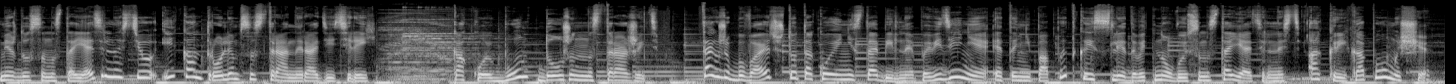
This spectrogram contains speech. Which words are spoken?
между самостоятельностью властью и контролем со стороны родителей. Какой бунт должен насторожить? Также бывает, что такое нестабильное поведение – это не попытка исследовать новую самостоятельность, а крик о помощи –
